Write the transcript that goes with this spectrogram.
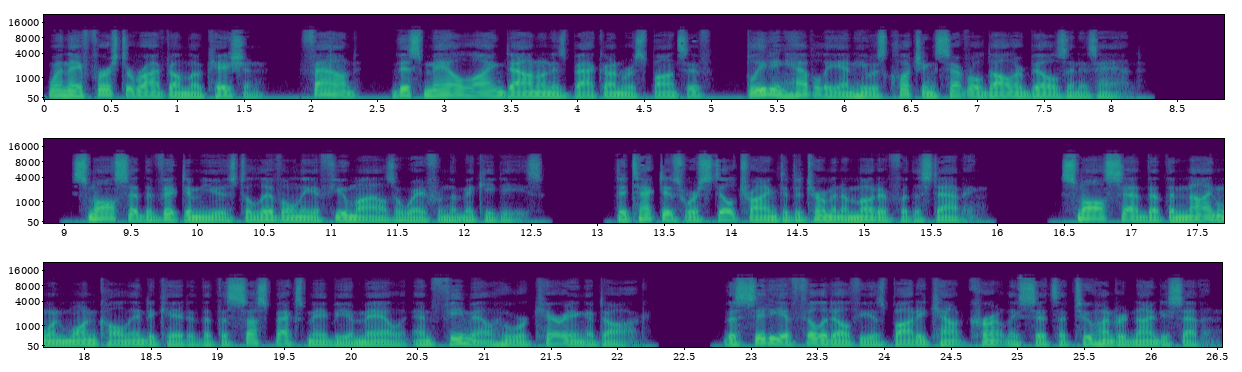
when they first arrived on location, found this male lying down on his back unresponsive, bleeding heavily, and he was clutching several dollar bills in his hand. Small said the victim used to live only a few miles away from the Mickey D's. Detectives were still trying to determine a motive for the stabbing. Small said that the 911 call indicated that the suspects may be a male and female who were carrying a dog. The city of Philadelphia's body count currently sits at 297.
